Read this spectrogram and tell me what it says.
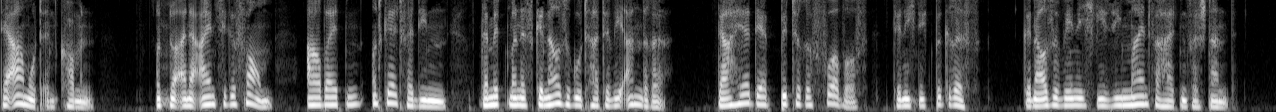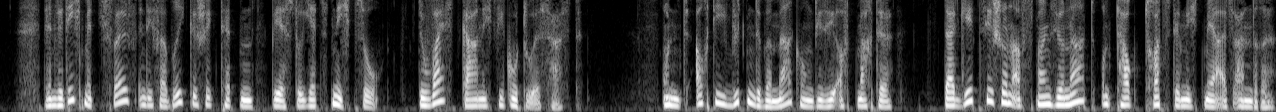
der Armut entkommen. Und nur eine einzige Form, arbeiten und Geld verdienen, damit man es genauso gut hatte wie andere. Daher der bittere Vorwurf, den ich nicht begriff, genauso wenig wie sie mein Verhalten verstand. Wenn wir dich mit zwölf in die Fabrik geschickt hätten, wärst du jetzt nicht so. Du weißt gar nicht, wie gut du es hast. Und auch die wütende Bemerkung, die sie oft machte, da geht sie schon aufs Pensionat und taugt trotzdem nicht mehr als andere.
